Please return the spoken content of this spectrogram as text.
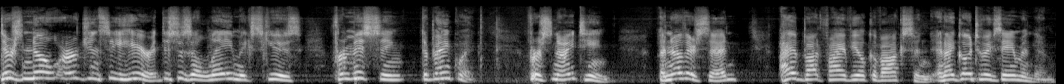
There's no urgency here. This is a lame excuse for missing the banquet. Verse 19 Another said, I have bought five yoke of oxen, and I go to examine them.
